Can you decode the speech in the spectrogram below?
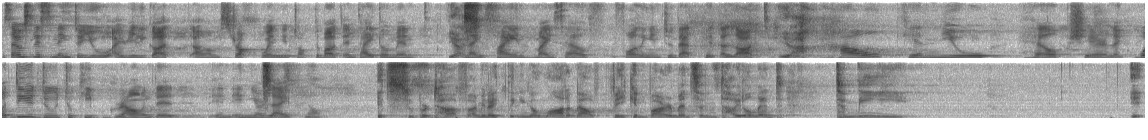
as I was listening to you, I really got um, struck when you talked about entitlement. Yes. And I find myself falling into that pit a lot. Yeah. How can you help share, like, what do you do to keep grounded in, in your life now? It's super tough. I mean, I'm thinking a lot about fake environments and entitlement. To me, it,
